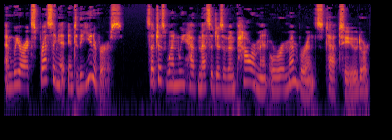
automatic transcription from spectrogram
and we are expressing it into the universe such as when we have messages of empowerment or remembrance tattooed, or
